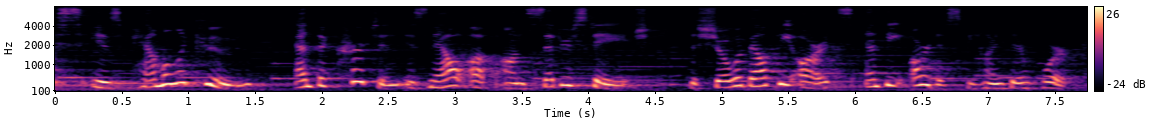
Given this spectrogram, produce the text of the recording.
This is Pamela Kuhn, and The Curtain is now up on center stage, the show about the arts and the artists behind their work.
